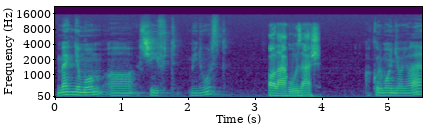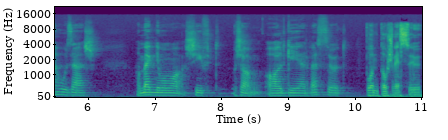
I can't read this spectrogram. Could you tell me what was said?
megnyomom a Shift minuszt, Aláhúzás. akkor mondja, hogy aláhúzás, ha megnyomom a Shift, vagy a Alt GR veszőt, Pontos vesző.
